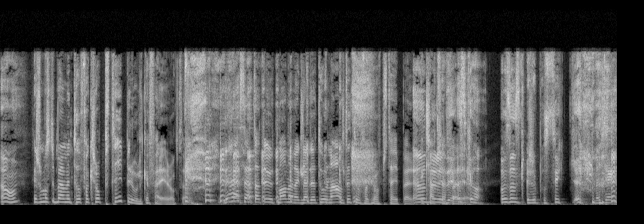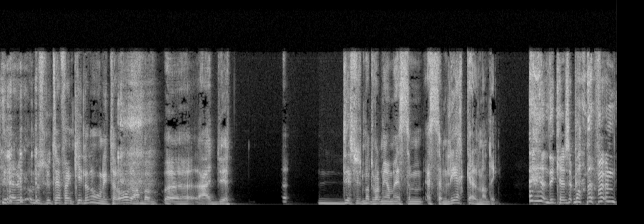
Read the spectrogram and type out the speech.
Ja. kanske måste börja med tuffa kroppstejper i olika färger också. Det här är ett sätt att utmana när gladiatorerna alltid tuffa kroppstejper Jag i tror är. Och sen ska jag köpa cykel. Men tänk dig när du, om du skulle träffa en kille någon gång, ni tar av dig han bara, eh, nej du vet, det ser ut som att du varit med om SM, SM-lekar eller någonting. Det kanske bäddar för en,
